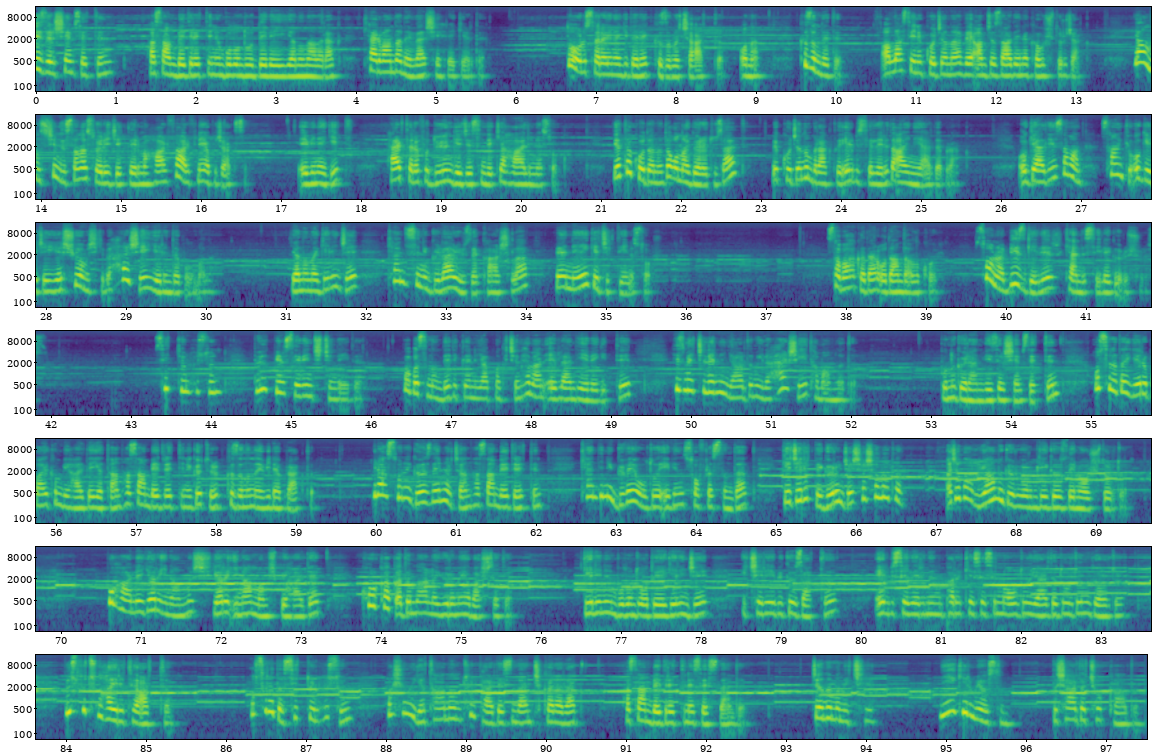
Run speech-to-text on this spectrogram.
Vezir Şemsettin, Hasan Bedrettin'in bulunduğu deveyi yanına alarak kervandan evvel şehre girdi. Doğru sarayına giderek kızını çağırttı. Ona, kızım dedi, Allah seni kocana ve amcazadene kavuşturacak. Yalnız şimdi sana söyleyeceklerimi harfi harfine yapacaksın. Evine git, her tarafı düğün gecesindeki haline sok. Yatak odanı da ona göre düzelt ve kocanın bıraktığı elbiseleri de aynı yerde bırak. O geldiği zaman sanki o geceyi yaşıyormuş gibi her şeyi yerinde bulmalı. Yanına gelince kendisini güler yüzle karşıla ve neye geciktiğini sor. Sabaha kadar odanda alıkoy. Sonra biz gelir kendisiyle görüşürüz. Sittül Hüsn büyük bir sevinç içindeydi. Babasının dediklerini yapmak için hemen evlendiği eve gitti. Hizmetçilerinin yardımıyla her şeyi tamamladı. Bunu gören Vezir Şemseddin o sırada yarı baygın bir halde yatan Hasan Bedrettin'i götürüp kızının evine bıraktı. Biraz sonra gözlerini açan Hasan Bedrettin kendini güvey olduğu evin sofrasında gecelikle görünce şaşaladı. Acaba rüya mı görüyorum diye gözlerini hoşturdu. Bu hale yarı inanmış, yarı inanmamış bir halde korkak adımlarla yürümeye başladı. Gelinin bulunduğu odaya gelince içeriye bir göz attı. Elbiselerinin para kesesinin olduğu yerde durduğunu gördü. Büsbütün hayreti arttı. O sırada Sittül Hüsn başını yatağının tül perdesinden çıkararak Hasan Bedrettin'e seslendi. Canımın içi, niye girmiyorsun? Dışarıda çok kaldın.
